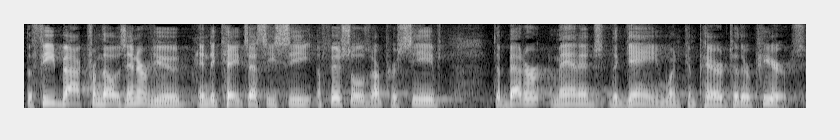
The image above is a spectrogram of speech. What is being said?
The feedback from those interviewed indicates SEC officials are perceived to better manage the game when compared to their peers.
